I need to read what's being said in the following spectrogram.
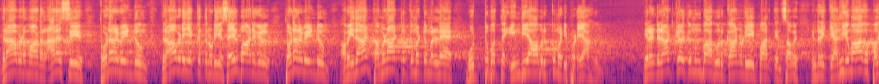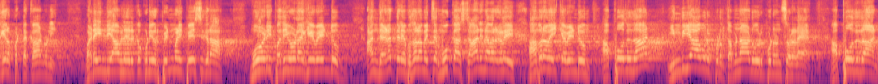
திராவிட மாடல் அரசு தொடர வேண்டும். திராவிட இயக்கத்தினுடைய செயல்பாடுகள் தொடர வேண்டும். அவைதான் தமிழ்நாட்டிற்கு மட்டுமல்ல ஒட்டுமொத்த இந்தியாவிற்கும் அடிப்படையாகும். இரண்டு நாட்களுக்கு முன்பாக ஒரு காணொளியை பார்த்தேன். சபை இன்றைக்கு அதிகமாக பகிரப்பட்ட காணொளி. வட இந்தியாவில் இருக்கக்கூடிய ஒரு பெண்மணி பேசுகிறார். மோடி பதவி விலக வேண்டும். அந்த இடத்திலே முதலமைச்சர் மு க ஸ்டாலின் அவர்களை அமர வைக்க வேண்டும். அப்போதுதான் இந்தியா உருப்படும் தமிழ்நாடு உருப்படும் சொல்லல. அப்போதுதான்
